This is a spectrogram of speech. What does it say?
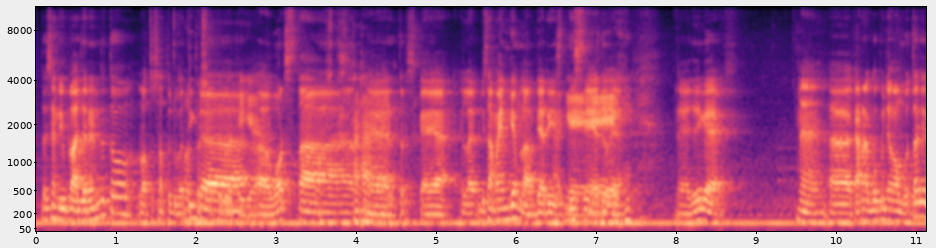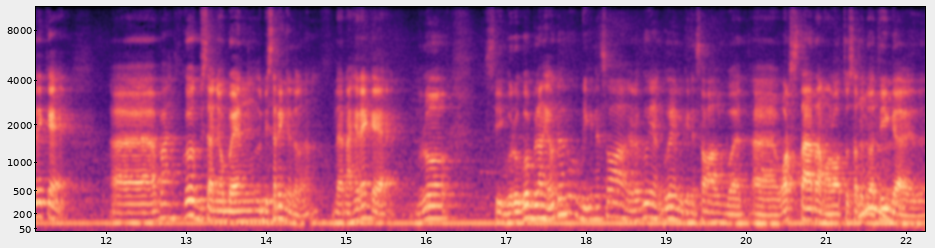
terus yang dipelajarin itu tuh Lotus 123, Lotus 123. eh, WordStar, WordStar. ya, terus kayak bisa main game lah dari Oke. disknya itu ya. Nah, jadi kayak nah eh, karena gue punya komputer jadi kayak eh, apa gue bisa nyobain lebih sering gitu loh dan akhirnya kayak dulu si guru gue bilang ya udah lu bikinin soal. Ya gue yang gue yang bikinin soal buat eh, WordStar sama Lotus 123 Hmm. gitu.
